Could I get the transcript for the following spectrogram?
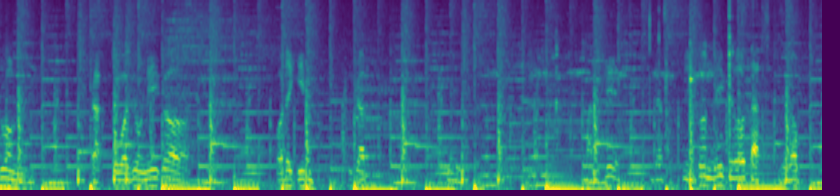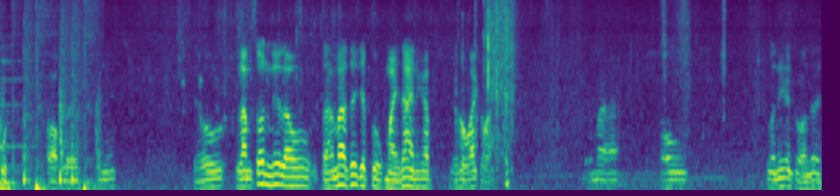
ช่วงกักตัวช่วงนี้ก็พอได้กินนะครับ นี่มันเทศนะครับนี่ต้นนี้คือเราตัดเดี๋ยวเราขุดออกเลยต้นนี้ เดี๋ยวลำต้นนี้เราสามารถที่จะปลูกใหม่ได้นะครับ เดี๋ยวเราไว้ก่อน เดี๋ยวมาเอาตัวนี้กันก่อนเลย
